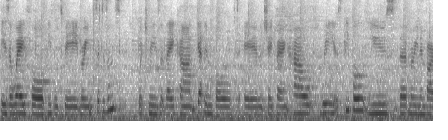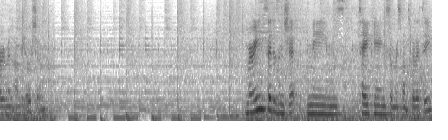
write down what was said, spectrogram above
is a way for people to be marine citizens, which means that they can get involved in shaping how we as people use the marine environment and the ocean. Marine citizenship means taking some responsibility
